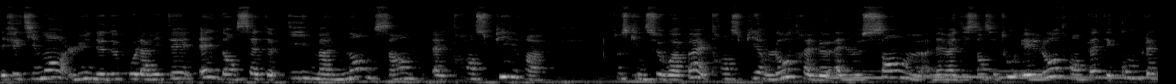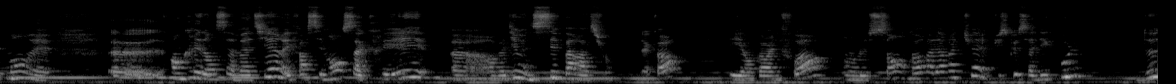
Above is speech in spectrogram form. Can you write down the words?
effectivement, l'une des deux polarités est dans cette immanence, hein, elle transpire tout ce qui ne se voit pas, elle transpire l'autre, elle le, elle le sent, même à distance et tout, et l'autre en fait est complètement euh, euh, ancré dans sa matière, et forcément ça crée, euh, on va dire, une séparation, d'accord? Et encore une fois, on le sent encore à l'heure actuelle, puisque ça découle de,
